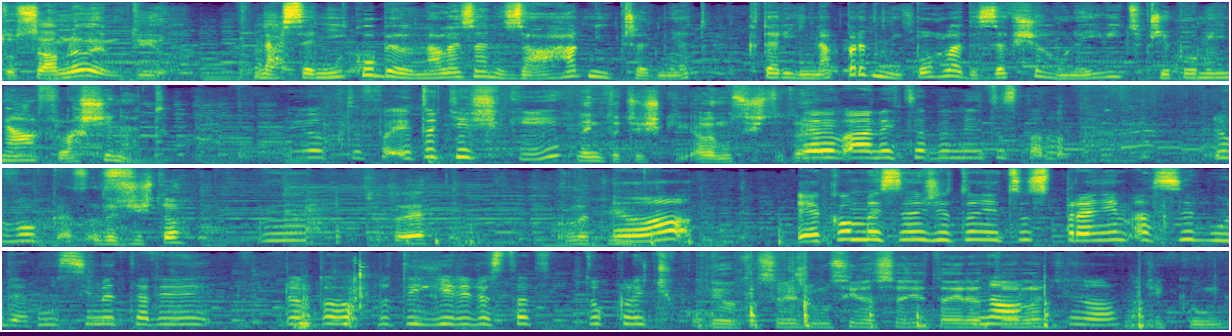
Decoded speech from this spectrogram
to sám nevím, týjo. Na seníku byl nalezen záhadný předmět, který na první pohled ze všeho nejvíc připomíná flašinet. Jo, to, je to těžký? Není to těžký, ale musíš to Já tak... vím, ale nechci, aby mi něco spadlo do voka. Držíš to? Co to je? Podle. Jo, jako myslím, že to něco s praním asi bude. Musíme tady do toho, do té díry dostat tu kličku. Jo, to se že musí nasadit tady do No, tohle no. díku.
